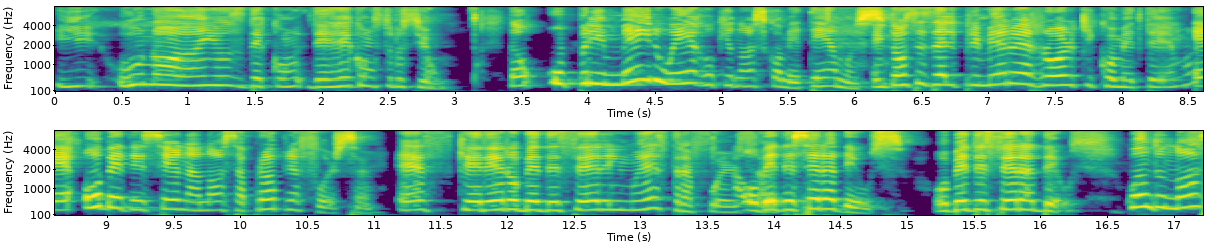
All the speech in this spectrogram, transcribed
21 años de, de reconstrucción. Então, o primeiro erro que nós cometemos Entonces, el primer error que cometemos é obedecer na nossa própria força. es querer obedecer en nuestra fuerza, Obedecer a Deus. obedecer a Deus. Quando nós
